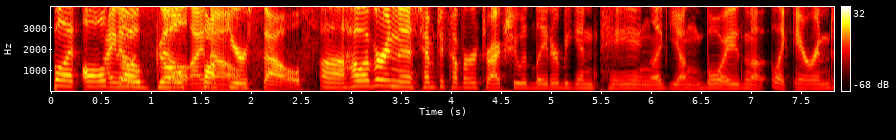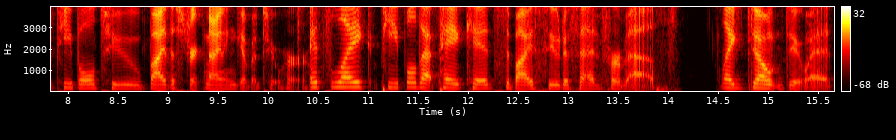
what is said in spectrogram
but also know, still- go I fuck know. yourself. Uh, however, in an attempt to cover her tracks, she would later begin paying like young boys and uh, like errand people to buy the strychnine and give it to her. It's like people that pay kids to buy Sudafed for meth. Like, don't do it.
